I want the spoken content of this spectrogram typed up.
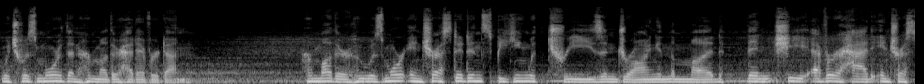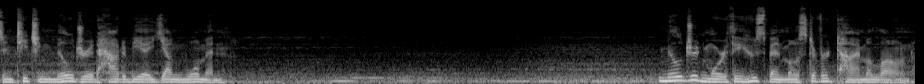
which was more than her mother had ever done. Her mother, who was more interested in speaking with trees and drawing in the mud than she ever had interest in teaching Mildred how to be a young woman. Mildred Morthy, who spent most of her time alone,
